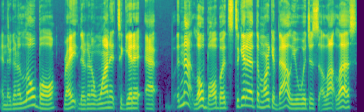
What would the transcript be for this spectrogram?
and they're going to lowball, right? They're going to want it to get it at not lowball, but to get it at the market value, which is a lot less.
